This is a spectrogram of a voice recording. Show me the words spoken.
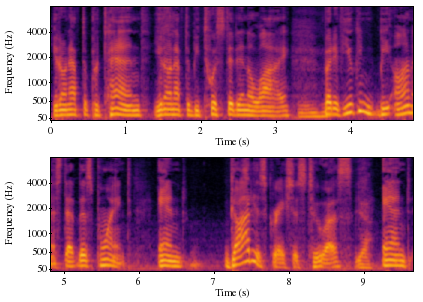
you don't have to pretend, you don't have to be twisted in a lie. Mm-hmm. But if you can be honest at this point and God is gracious to us. Yeah. And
